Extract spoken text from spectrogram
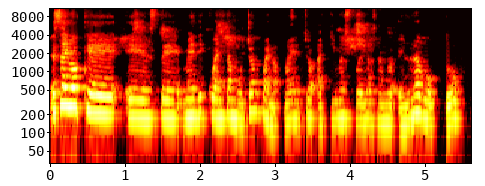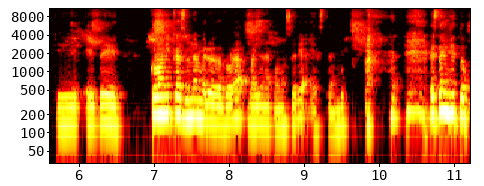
Es algo que este, me di cuenta mucho. Bueno, me he dicho, aquí me estoy basando en una booktube que es de Crónicas de una merodeadora. Vayan a conocerla, está en BookTube. está en YouTube.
